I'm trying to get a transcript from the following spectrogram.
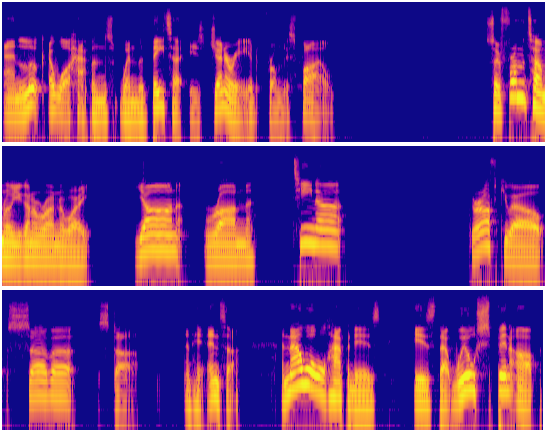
and look at what happens when the data is generated from this file. So from the terminal, you're going to run away yarn run tina GraphQL server start and hit enter. And now what will happen is, is that we'll spin up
